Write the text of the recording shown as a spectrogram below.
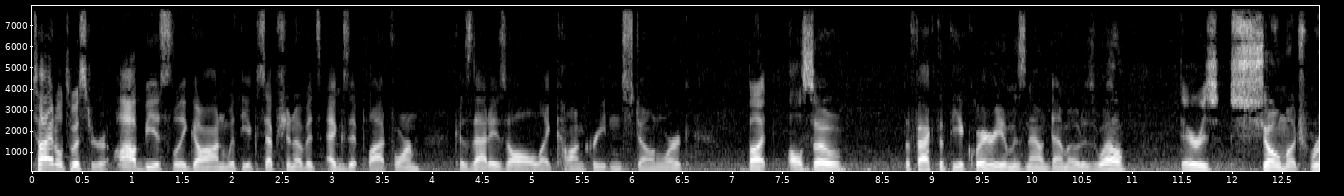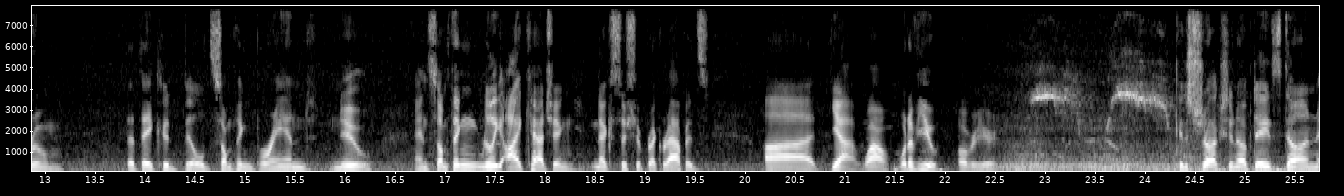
Tidal Twister, obviously gone with the exception of its exit platform because that is all like concrete and stonework. But also the fact that the aquarium is now demoed as well. There is so much room that they could build something brand new and something really eye-catching next to Shipwreck Rapids uh, yeah, wow, what a view over here. Construction updates done.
